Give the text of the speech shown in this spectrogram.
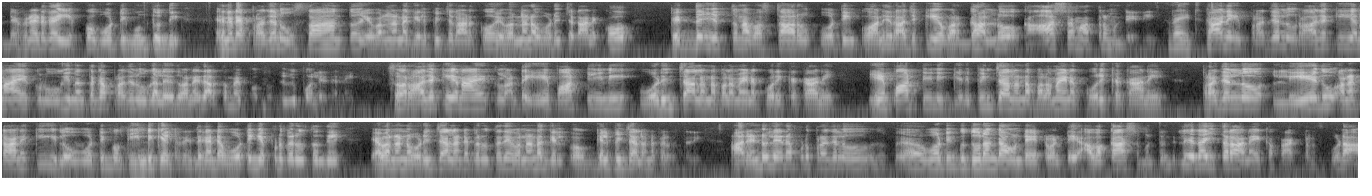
డెఫినెట్గా ఎక్కువ ఓటింగ్ ఉంటుంది. ఎందుకంటే ప్రజలు ఉత్సాహంతో ఎవరినైనా గెలిపించడానికో ఎవరినైనా ఓడించడానికో పెద్ద ఎత్తున వస్తారు ఓటింగ్ అని రాజకీయ వర్గాల్లో ఒక ఆశ మాత్రం ఉండేది. రైట్ కానీ ప్రజలు రాజకీయ నాయకులు ఊగినంతగా ప్రజలు ఊగలేదు అనేది అర్థమైపోతుంది ఊగిపోలేదని. సో రాజకీయ నాయకులు అంటే ఏ పార్టీని ఓడించాలన్న బలమైన కోరిక కానీ ఏ పార్టీని గెలిపించాలన్న బలమైన కోరిక కానీ ప్రజల్లో లేదు అనటానికి లో ఓటింగ్ ఒక ఇండికేటర్ ఎందుకంటే ఓటింగ్ ఎప్పుడు పెరుగుతుంది? ఎవరన్నా ఓడించాలంటే పెరుగుతుంది ఎవరన్నా గెల్ గెలిపించాలంటే పెరుగుతుంది. ఆ రెండు లేనప్పుడు ప్రజలు ఓటింగ్కు ఓటింగ్కు దూరంగా ఉండేటువంటి అవకాశం ఉంటుంది లేదా ఇతర అనేక ఫ్యాక్టర్స్ కూడా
